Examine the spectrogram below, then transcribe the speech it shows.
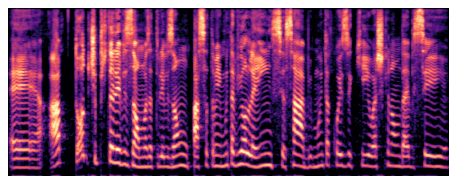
é, a todo tipo de televisão, mas a televisão passa também muita violência, sabe? Muita coisa que eu acho que não deve ser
